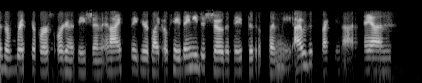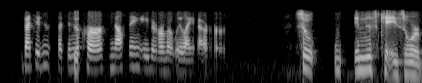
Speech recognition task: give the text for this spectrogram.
is a risk averse organization, and I figured like okay, they need to show that they've disciplined me. I was expecting that, and that didn't that didn't occur. Nothing even remotely like that occurred. So, in this case, or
